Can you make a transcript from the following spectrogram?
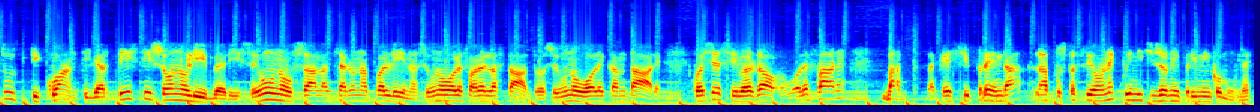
tutti quanti gli artisti sono liberi, se uno sa lanciare una pallina, se uno vuole fare la statua, se uno vuole cantare, qualsiasi roba vuole fare, basta che si prenda la postazione 15 giorni prima in comune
